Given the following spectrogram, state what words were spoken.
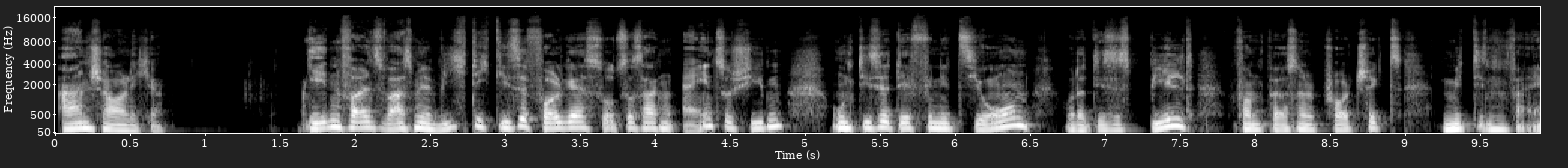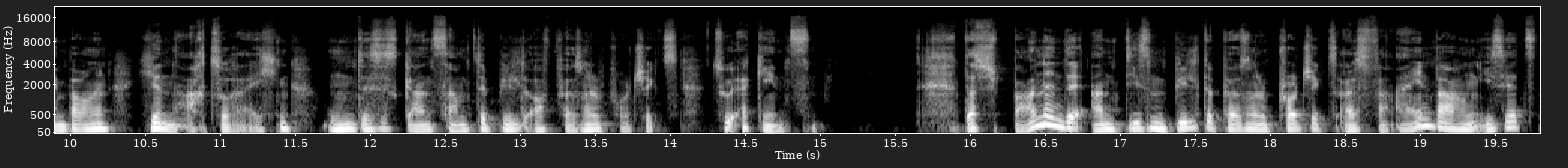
anschaulicher. Jedenfalls war es mir wichtig, diese Folge sozusagen einzuschieben und diese Definition oder dieses Bild von Personal Projects mit diesen Vereinbarungen hier nachzureichen, um dieses gesamte Bild auf Personal Projects zu ergänzen. Das Spannende an diesem Bild der Personal Projects als Vereinbarung ist jetzt,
